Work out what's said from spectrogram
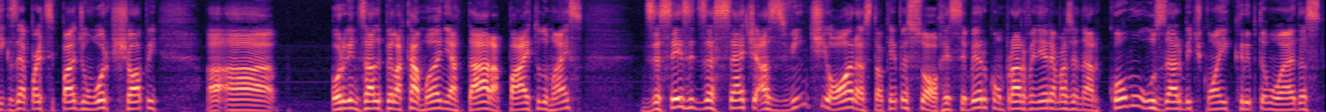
que quiser participar de um workshop a, a, organizado pela Camani, a Tara, a Pai e tudo mais. 16 e 17 às 20 horas, tá ok, pessoal? Receber, comprar, vender e armazenar. Como usar Bitcoin e criptomoedas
